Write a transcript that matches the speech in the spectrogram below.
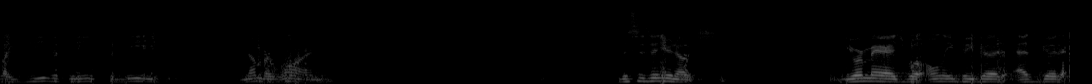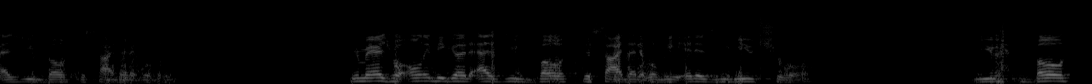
like Jesus needs to be number one This is in your notes. Your marriage will only be good as good as you both decide that it will be. Your marriage will only be good as you both decide that it will be. It is mutual. You both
